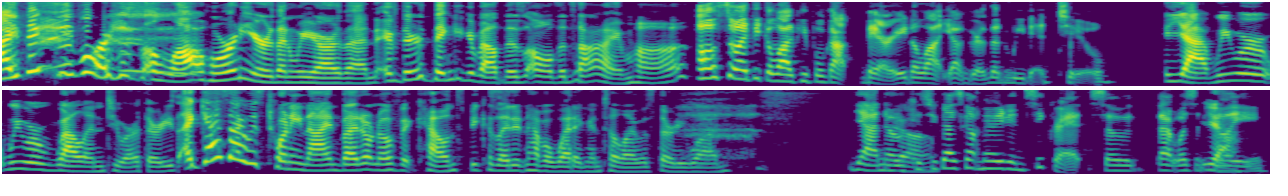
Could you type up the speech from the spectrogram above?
I think people are just a lot hornier than we are then if they're thinking about this all the time, huh? Also, I think a lot of people got married a lot younger than we did too. Yeah, we were we were well into our 30s. I guess I was 29, but I don't know if it counts because I didn't have a wedding until I was 31. Yeah, no, because Yeah. you guys got married in secret, so that wasn't Yeah. really.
